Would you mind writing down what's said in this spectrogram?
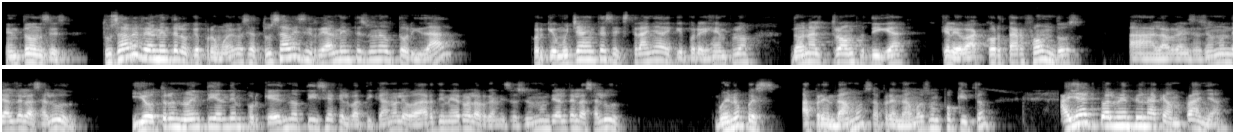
Entonces, ¿tú sabes realmente lo que promueve? O sea, ¿tú sabes si realmente es una autoridad? Porque mucha gente se extraña de que, por ejemplo, Donald Trump diga que le va a cortar fondos a la Organización Mundial de la Salud. Y otros no entienden por qué es noticia que el Vaticano le va a dar dinero a la Organización Mundial de la Salud. Bueno, pues aprendamos, aprendamos un poquito. Hay actualmente una campaña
